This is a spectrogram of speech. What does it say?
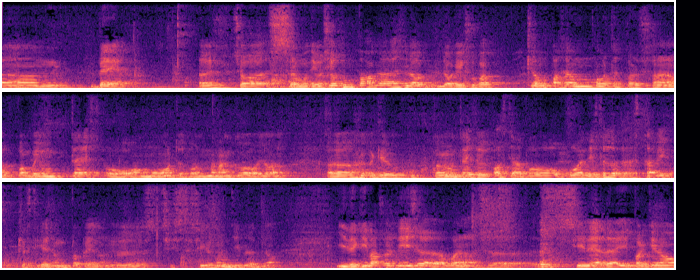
um, bé, això, la motivació és un poc és el que supos que em passa amb moltes persones, no? quan veig un test, o amb moltes, o me manco allò, no? Uh, que quan veig un test, hòstia, però poetista està bé que estigués en paper, no? si, si sigués un llibre, no? I d'aquí va sortir aquesta, bueno, la idea de i per què no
